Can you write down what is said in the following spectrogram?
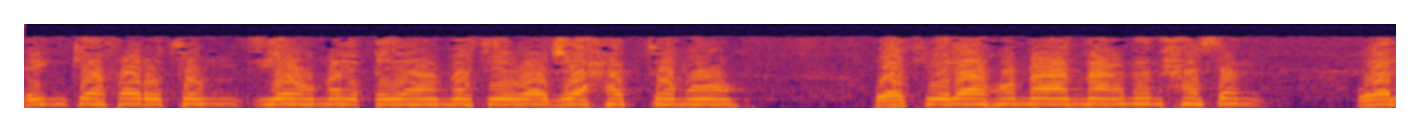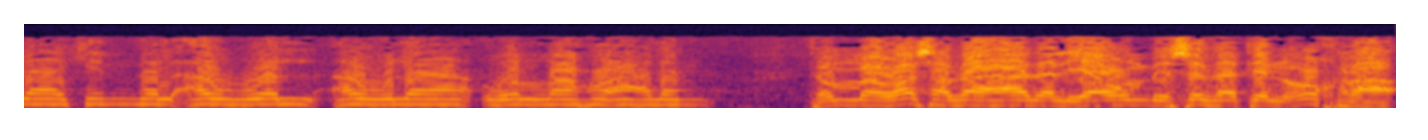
إن كفرتم يوم القيامة وجحدتموه؟ وكلاهما معنى حسن ولكن الأول أولى والله أعلم. ثم وصف هذا اليوم بصفة أخرى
